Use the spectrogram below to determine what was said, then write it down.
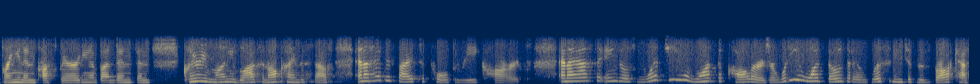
bringing in prosperity and abundance and clearing money blocks and all kinds of stuff. And I had decided to pull three cards. And I asked the angels, what do you want the callers, or what do you want those that are listening to this broadcast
